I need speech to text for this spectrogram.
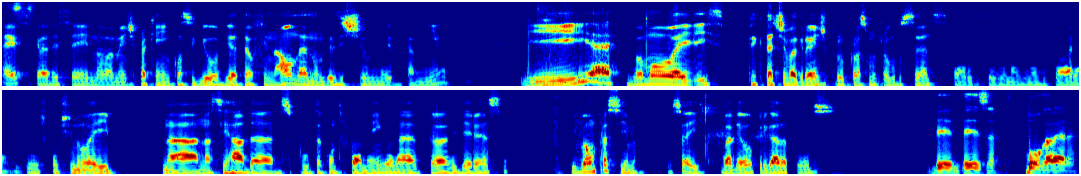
É isso, agradecer novamente para quem conseguiu ouvir até o final, né? Não desistiu no meio do caminho. E é, vamos aí, expectativa grande para o próximo jogo do Santos. Espero que seja mais uma vitória. A gente continua aí na, na acirrada disputa contra o Flamengo, né, pela liderança. E vamos para cima. Isso aí. Valeu, obrigado a todos. Beleza. Bom, galera,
